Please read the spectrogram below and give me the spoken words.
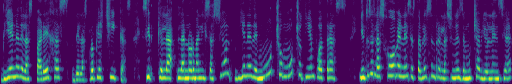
viene de las parejas de las propias chicas. Es decir, que la, normalización viene de mucho, mucho tiempo atrás. Y entonces las jóvenes establecen relaciones de mucha violencia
